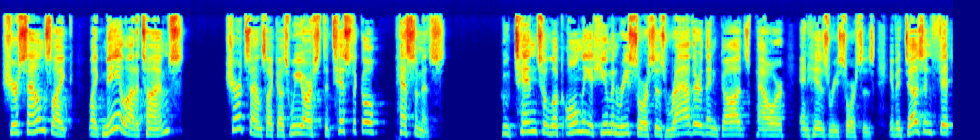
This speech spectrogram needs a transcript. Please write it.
Sure sounds like, like me a lot of times. Sure, it sounds like us. We are statistical pessimists who tend to look only at human resources rather than God's power and his resources. If it doesn't fit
